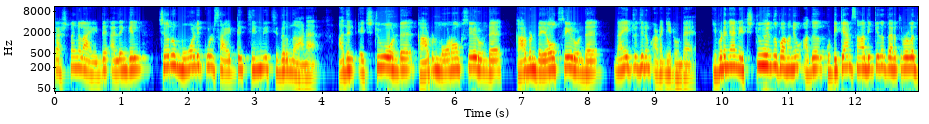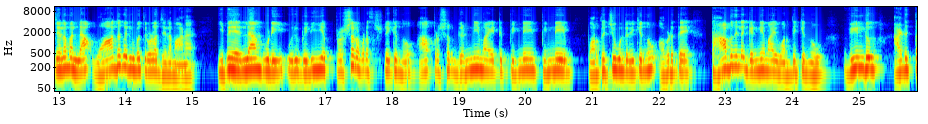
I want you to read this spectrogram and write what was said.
കഷ്ണങ്ങളായിട്ട് അല്ലെങ്കിൽ ചെറു മോളിക്യൂൾസ് ആയിട്ട് ചിന്നി ചിതർന്നതാണ് അതിൽ എച്ച് ടു ഉണ്ട് കാർബൺ മോണോക്സൈഡ് ഉണ്ട് കാർബൺ ഡയോക്സൈഡ് ഉണ്ട് നൈട്രജനും അടങ്ങിയിട്ടുണ്ട്. ഇവിടെ ഞാൻ എച്ച് ടു എന്ന് പറഞ്ഞു അത് കുടിക്കാൻ സാധിക്കുന്ന തരത്തിലുള്ള ജലമല്ല വാതക രൂപത്തിലുള്ള ജലമാണ്. ഇവയെല്ലാം കൂടി ഒരു വലിയ പ്രഷർ അവിടെ സൃഷ്ടിക്കുന്നു. ആ പ്രഷർ ഗണ്യമായിട്ട് പിന്നെയും പിന്നെയും വർദ്ധിച്ചുകൊണ്ടിരിക്കുന്നു അവിടുത്തെ താപനില ഗണ്യമായി വർദ്ധിക്കുന്നു. വീണ്ടും അടുത്ത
